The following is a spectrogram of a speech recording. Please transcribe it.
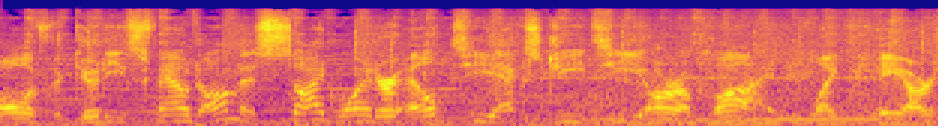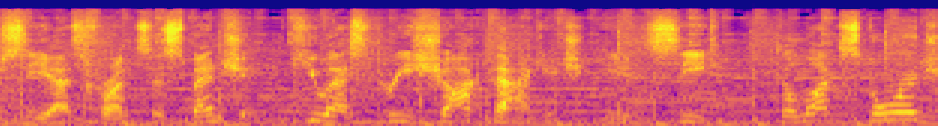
all of the goodies found on the Sidewinder LTX GT are applied, like the ARCS front suspension, QS3 shock package, heated seat, deluxe storage,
